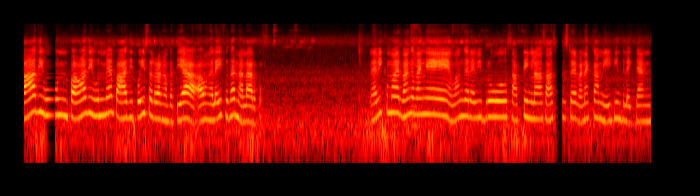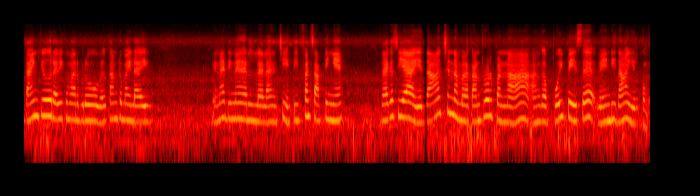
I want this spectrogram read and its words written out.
பாதி உண் பாதி உண்மை பாதி பொய் சொல்கிறாங்க பார்த்தியா அவங்க லைஃப் தான் நல்லாயிருக்கும் ரவிக்குமார் வாங்க வாங்க. வாங்க ரவி ப்ரோ சாப்பிட்டீங்களா? சாஸ் சிஸ்டர் வணக்கம். Eighteenth like done thank you Ravikumar bro welcome to my life என்ன டின்னரில் லஞ்சி டிஃபன் சாப்பிட்டீங்க? ரகசியா ஏதாச்சும் நம்மளை கண்ட்ரோல் பண்ணால் அங்கே போய் பேச வேண்டி தான் இருக்கும்.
